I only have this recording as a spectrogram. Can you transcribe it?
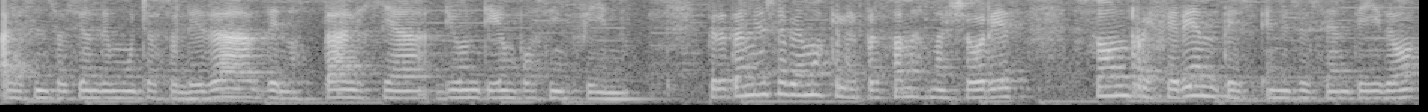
a la sensación de mucha soledad, de nostalgia, de un tiempo sin fin. Pero también sabemos que las personas mayores son referentes en ese sentido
